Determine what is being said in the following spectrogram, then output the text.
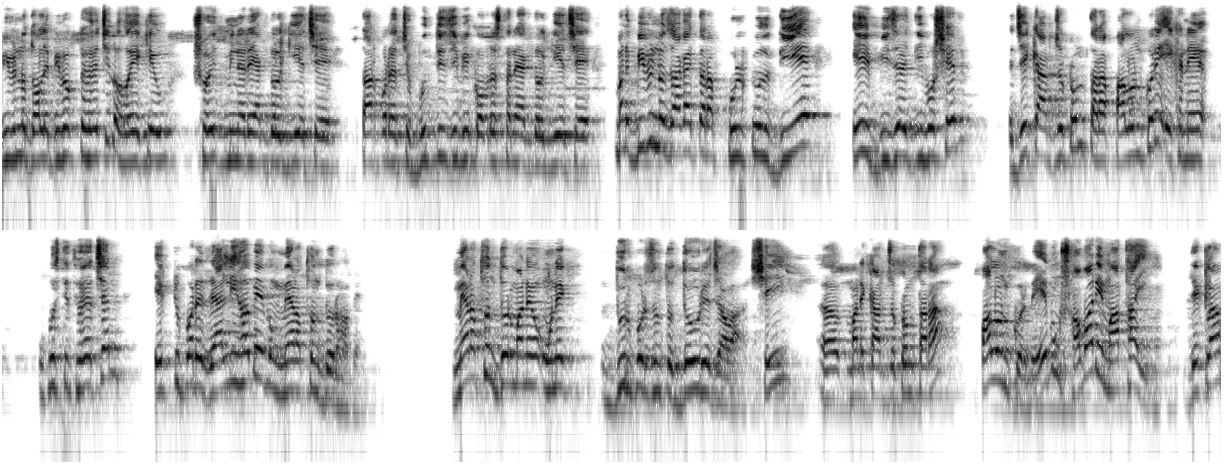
বিভিন্ন দলে বিভক্ত হয়েছিল হয়ে কেউ শহীদ মিনারে একদল গিয়েছে তারপরে হচ্ছে বুদ্ধিজীবী কবরস্থানে একদল গিয়েছে। মানে বিভিন্ন জায়গায় তারা ফুল টুল দিয়ে এই বিজয় দিবসের যে কার্যক্রম তারা পালন করে এখানে উপস্থিত হয়েছেন। একটু পরে র্যালি হবে এবং ম্যারাথন দৌড় হবে। ম্যারাথন দৌড় মানে অনেক দূর পর্যন্ত দৌড়ে যাওয়া। সেই মানে কার্যক্রম তারা পালন করবে। এবং সবারই মাথায় দেখলাম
